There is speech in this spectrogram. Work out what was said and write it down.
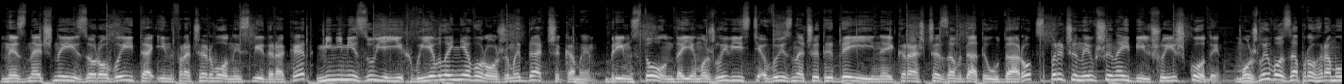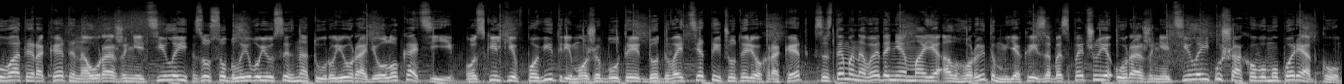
Незначний зоровий та інфрачервоний слід ракет мінімізує їх виявлення ворожими датчиками. Брімстоун дає можливість визначити, де їй найкраще завдати удару, спричинивши найбільшої шкоди. Можливо запрограмувати ракети на ураження цілей з особливою сигнатурою радіолокації, оскільки в повітрі може бути до 24 ракет. Система наведення має алгоритм, який забезпечує ураження цілей у шаховому порядку.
